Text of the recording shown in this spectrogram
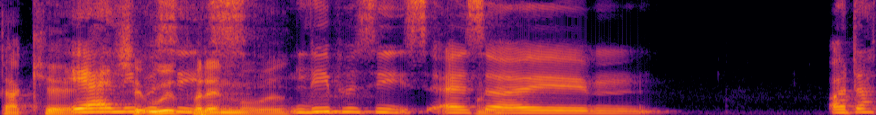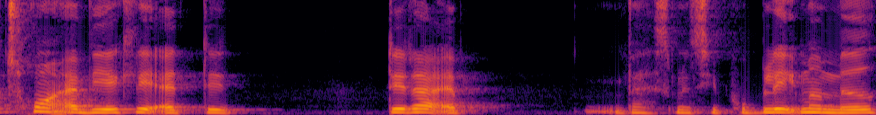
der kan ja, se præcis. ud på den måde. Lige præcis. Altså, øhm, og der tror jeg virkelig, at det, det der er hvad skal man sige, problemet med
